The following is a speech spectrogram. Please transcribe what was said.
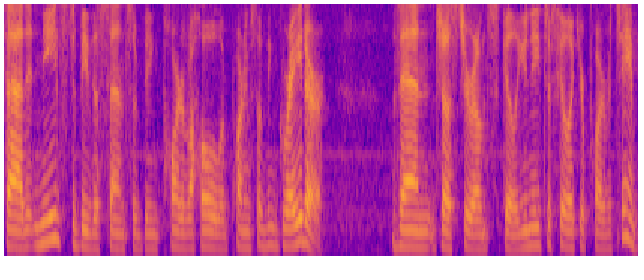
That it needs to be the sense of being part of a whole or part of something greater than just your own skill. You need to feel like you're part of a team.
